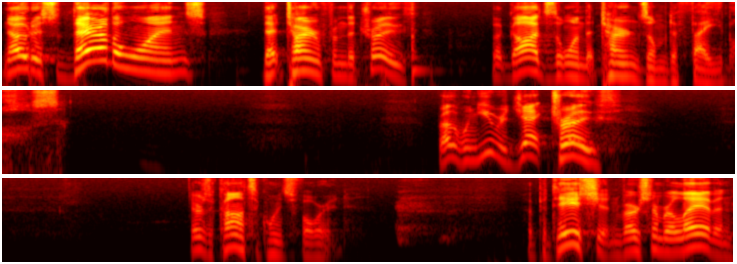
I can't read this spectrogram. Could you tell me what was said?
Notice they're the ones that turn from the truth, but God's the one that turns them to fables. Brother, when you reject truth, there's a consequence for it. The petition, verse number 11.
